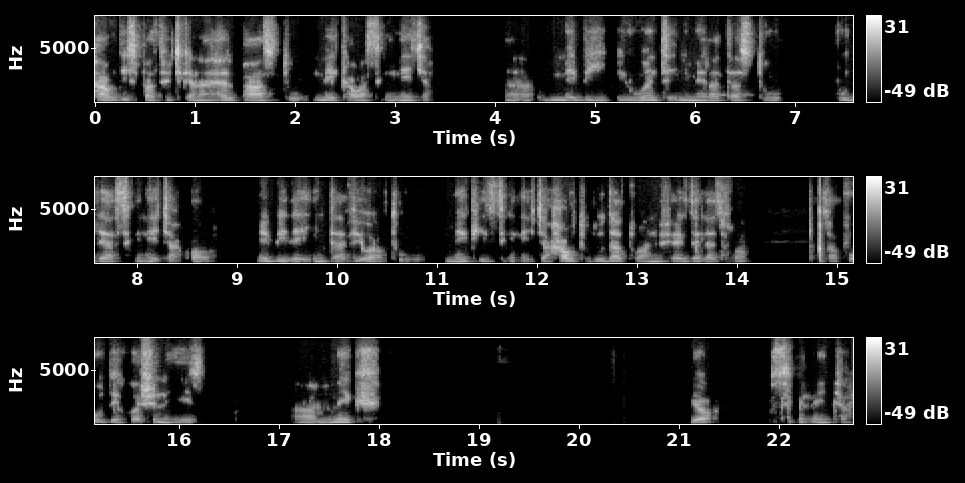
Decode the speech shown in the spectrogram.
have this part which can help us to make our signature. Uh, maybe you want enumerators to put their signature or maybe the interviewer to make his signature. How to do that one with XLS form? Suppose the question is um, make your signature.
